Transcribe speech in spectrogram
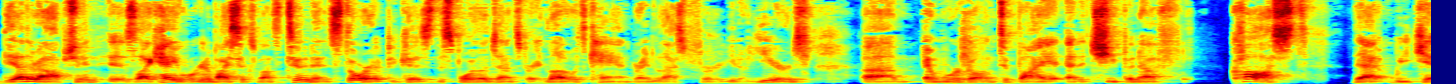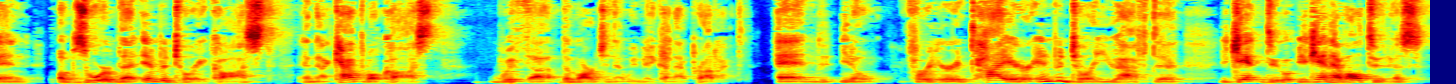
The other option is like, hey, we're going to buy six months of tuna and store it because the spoilage on is very low. It's canned, right? It lasts for you know years, um, and we're going to buy it at a cheap enough cost that we can absorb that inventory cost and that capital cost with uh, the margin that we make on that product. And you know, for your entire inventory, you have to you can't do you can't have all tunas,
